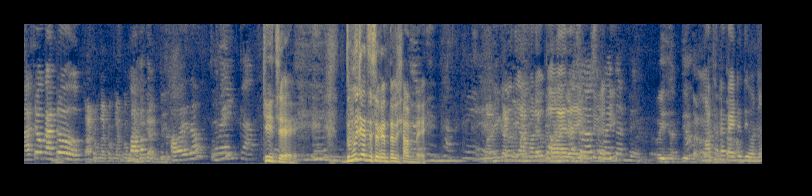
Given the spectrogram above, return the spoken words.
কাটো কাটো। কাটো কাটো কাটো বাবা মাহি কাট দে খাওয়াই দাও তুমি। কি যে? তুমি ওখান তাহলে সামনে। কাট মাথাটা কাইটে দিও না।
